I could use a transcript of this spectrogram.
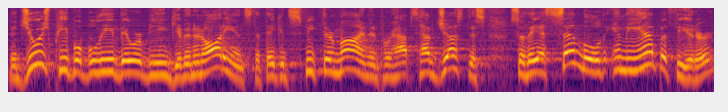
The Jewish people believed they were being given an audience, that they could speak their mind and perhaps have justice. So they assembled in the amphitheater,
